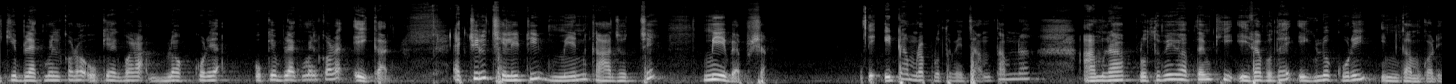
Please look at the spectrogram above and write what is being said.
একে ব্ল্যাকমেল করা, ওকে একবার ব্লক করে, ওকে ব্ল্যাকমেল করা, এই কাজ। অ্যাকচুয়ালি ছেলেটির মেন কাজ হচ্ছে মেয়ে ব্যবসা। এটা আমরা প্রথমে জানতাম না, আমরা প্রথমেই ভাবতাম কি এরা বোধহয় এগুলো করেই ইনকাম করে।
